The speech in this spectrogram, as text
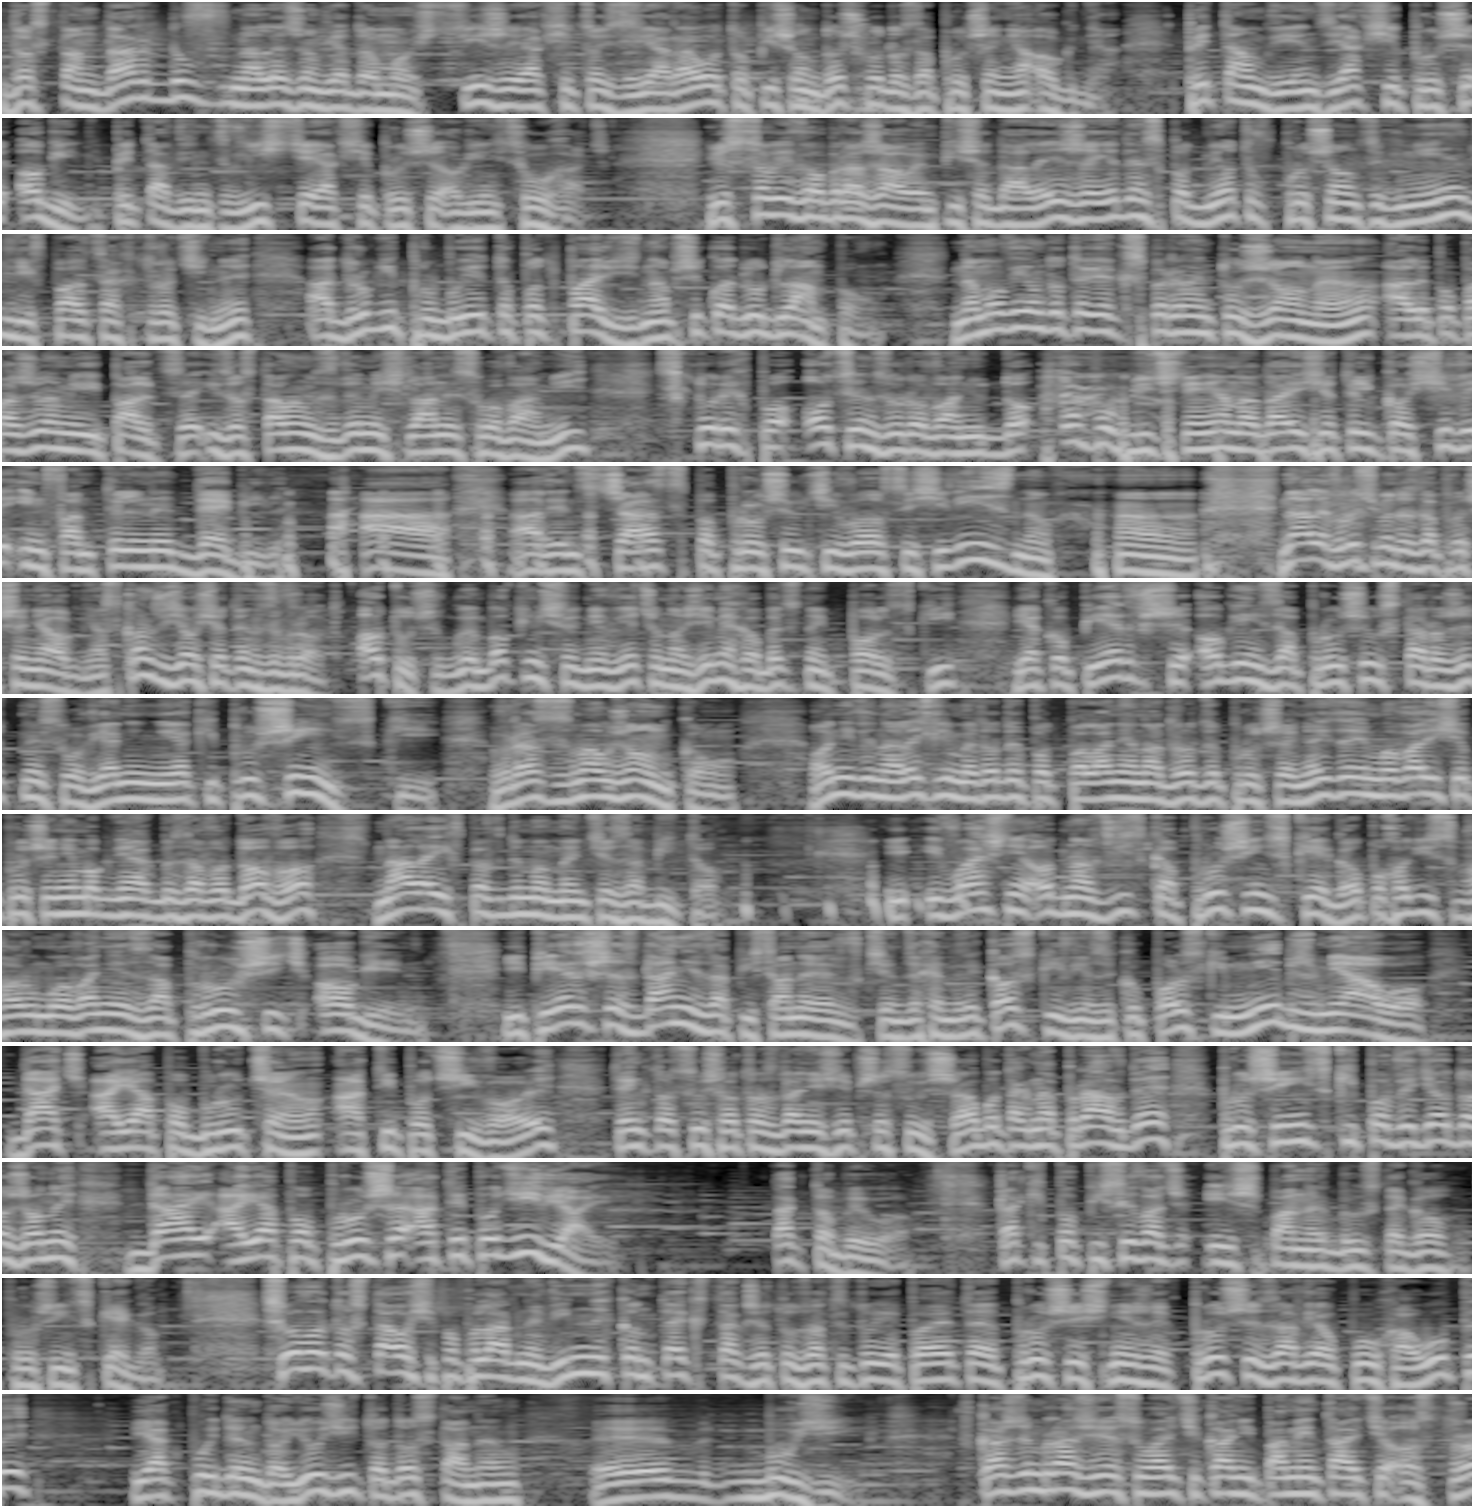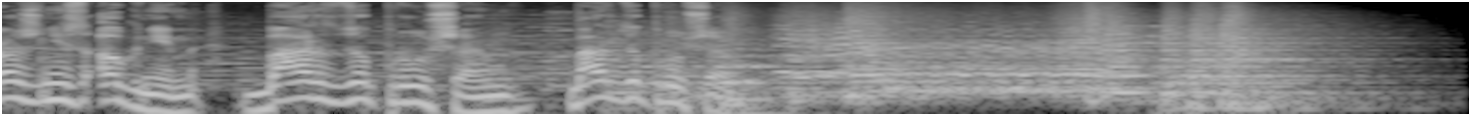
Do standardów należą wiadomości, że jak się coś zjarało, to piszą doszło do zapruszenia ognia. Pytam więc, jak się pruszy ogień. Pyta więc w liście, jak się pruszy ogień słuchacz. Już sobie wyobrażałem, pisze dalej, że jeden z podmiotów pruszących międli w palcach trociny, a drugi próbuje to podpalić, na przykład lód lampą. Namówiłem do tego eksperymentu żonę, ale poparzyłem jej palce i zostałem zwymyślany słowami, z których po ocenzurowaniu do upublicznienia nadaje się tylko siwy infantylny debil. A więc czas popruszył ci włosy siwizną. No ale wróćmy do zaproszenia ognia. Skąd wziął się ten zwrot? Otóż w głębokim średniowieczu na ziemiach obecnej Polski jako pierwszy ogień zapruszył starożytny Słowianin niejaki Pruszyński wraz z małżonką. Oni wynaleźli metodę podpalania na drodze pruszenia i zajmowali się pruszeniem ognia jakby zawodowo, no ale ich w pewnym momencie zabito. I, I właśnie od nazwiska Pruszyńskiego pochodzi sformułowanie zapruszyć ogień. I pierwsze zdanie zapisane w księdze Henrykowskiej w języku polskim nie brzmiało dać, a ja pobruczę, a ty pociwoj. Ten, kto słyszał to zdanie się przesłyszał, bo tak naprawdę Pruszyński powiedział do żony daj, a ja popruszę, a ty podziwiaj. Tak to było. Taki popisywacz i szpaner był z tego pruszyńskiego. Słowo to stało się popularne w innych kontekstach, że tu zacytuję poetę Pruszy Śnieżek Pruszy, zawiał pół chałupy, jak pójdę do Juzi, to dostanę yy, buzi. W każdym razie, słuchajcie, kani, pamiętajcie, ostrożnie z ogniem. Bardzo proszę, bardzo proszę.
